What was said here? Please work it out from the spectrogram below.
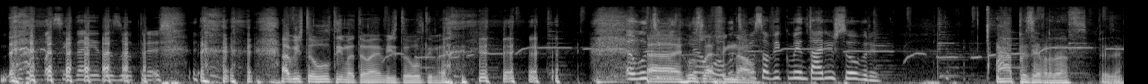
Não faço ideia das outras. ah, viste a última também, viste a última. A última, who's não, a laughing última now? só vi comentários sobre. Ah, pois é verdade. Pois é.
